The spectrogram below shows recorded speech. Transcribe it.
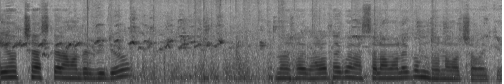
এই হচ্ছে আজকের আমাদের ভিডিও আপনারা সবাই ভালো থাকবেন। আসসালামু আলাইকুম ধন্যবাদ সবাইকে।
